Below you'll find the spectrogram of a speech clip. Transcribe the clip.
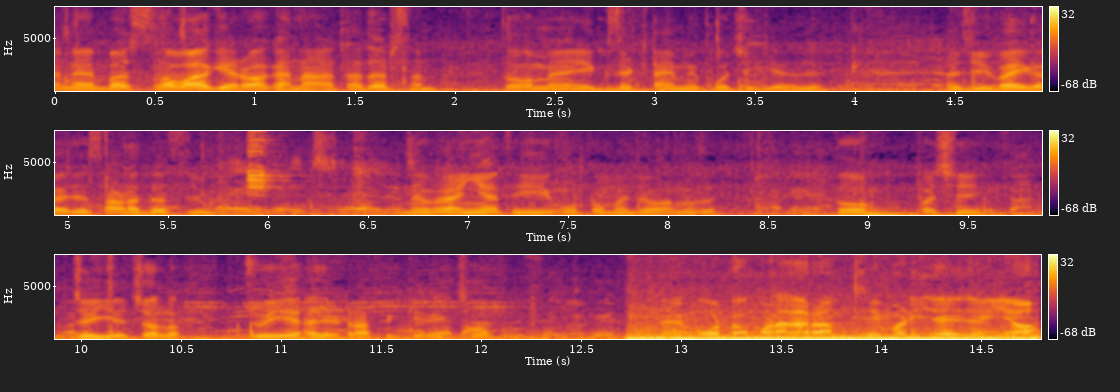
અને બસ સવા અગિયાર વાગ્યાના હતા દર્શન તો અમે એક્ઝેક્ટ ટાઈમે પહોંચી ગયા છે હજી વાગ્યા છે સાડા દસ જેવું. અને હવે અહીંયાથી ઓટોમાં જવાનું છે. તો પછી જઈએ. ચલો જોઈએ આજે ટ્રાફિક કેવી છે. અને ઓટો પણ આરામથી મળી જાય છે અહીંયા.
